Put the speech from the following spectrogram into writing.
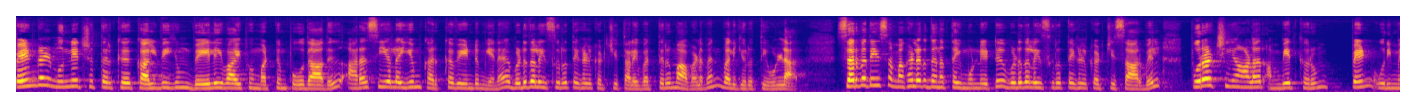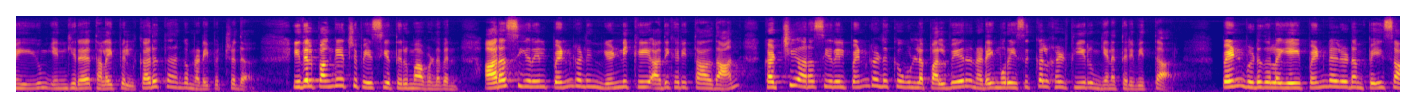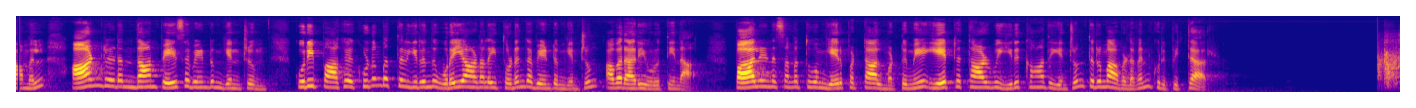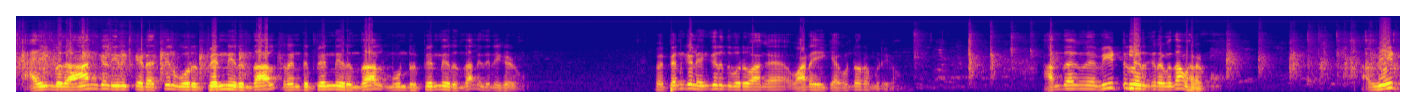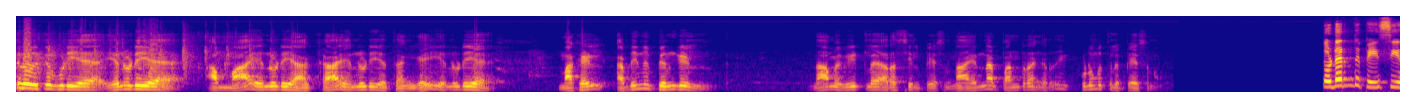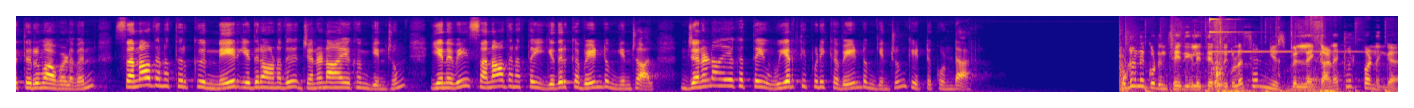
பெண்கள் முன்னேற்றத்திற்கு கல்வியும் வேலைவாய்ப்பும் மட்டும் போதாது அரசியலையும் கற்க வேண்டும் என விடுதலை சிறுத்தைகள் கட்சி தலைவர் திருமாவளவன் வலியுறுத்தியுள்ளார். சர்வதேச மகளிர் தினத்தை முன்னிட்டு விடுதலை சிறுத்தைகள் கட்சி சார்பில் புரட்சியாளர் அம்பேத்கரும் பெண் உரிமையையும் என்கிற தலைப்பில் கருத்தரங்கம் நடைபெற்றது. இதில் பங்கேற்று பேசிய திருமாவளவன் அரசியலில் பெண்களின் எண்ணிக்கை அதிகரித்தால்தான் கட்சி அரசியலில் பெண்களுக்கு உள்ள பல்வேறு நடைமுறை சிக்கல்கள் தீரும் என தெரிவித்தார். பெண் விடுதலையை பெண்களிடம் பேசாமல் ஆண்களிடம்தான் பேச வேண்டும் என்றும் குறிப்பாக குடும்பத்தில் இருந்து உரையாடலை தொடங்க வேண்டும் என்றும் அவர் அறிவுறுத்தினார். பாலின சமத்துவம் ஏற்பட்டால் மட்டுமே ஏற்றத்தாழ்வு இருக்காது என்றும் திருமாவளவன் குறிப்பிட்டார். ஐம்பது ஆண்கள் இருக்க இடத்தில் ஒரு பெண் இருந்தால் ரெண்டு பெண் இருந்தால் மூன்று பெண் இருந்தால் இது நிகழும். இப்போ பெண்கள் எங்கிருந்து வருவாங்க? வாடகைக்காக கொண்டு வர முடியும். அந்த வீட்டில் இருக்கிறவங்க தான் வரணும். வீட்டில் இருக்கக்கூடிய என்னுடைய அம்மா என்னுடைய அக்கா என்னுடைய தங்கை என்னுடைய மகள் அப்படின்னு பெண்கள் நாம் வீட்டில் அரசியல் பேசணும். நான் என்ன பண்ணுறேங்கிறதை குடும்பத்தில் பேசணும். தொடர்ந்து பேசிய திருமாவளவன் சனாதனத்திற்கு நேர் எதிரானது ஜனநாயகம் என்றும் எனவே சனாதனத்தை எதிர்க்க வேண்டும் என்றால் ஜனநாயகத்தை உயர்த்தி பிடிக்க வேண்டும் என்றும் கேட்டுக்கொண்டார். உடனுக்குடன் செய்திகளை தெரிந்து கொள்ள சன் நியூஸ் பெல் கிளிக் பண்ணுங்க.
